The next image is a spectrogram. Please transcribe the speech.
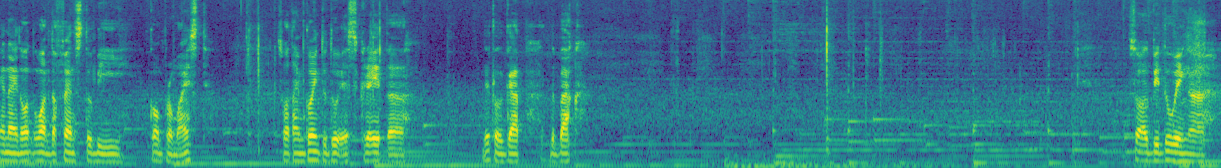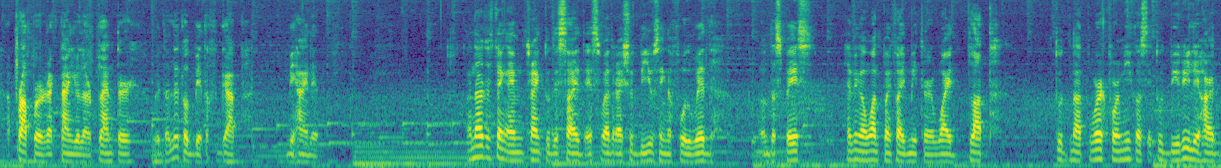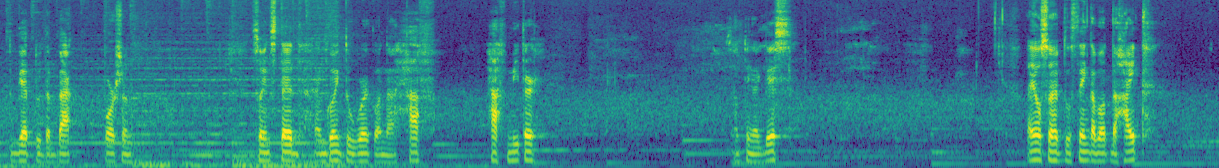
And I don't want the fence to be compromised. So what I'm going to do is create a little gap at the back So I'll be doing a, a proper rectangular planter with a little bit of gap behind it. Another thing I'm trying to decide is whether I should be using the full width of the space. Having a 1.5 meter wide plot would not work for me because it would be really hard to get to the back portion. So instead, I'm going to work on a half half meter something like this I also have to think about the height.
